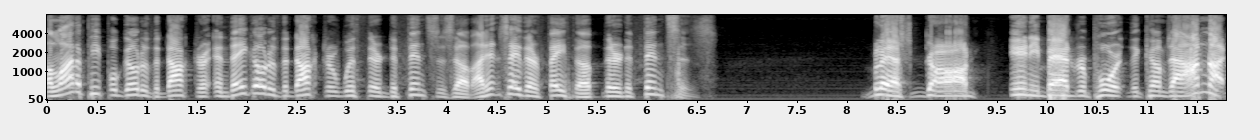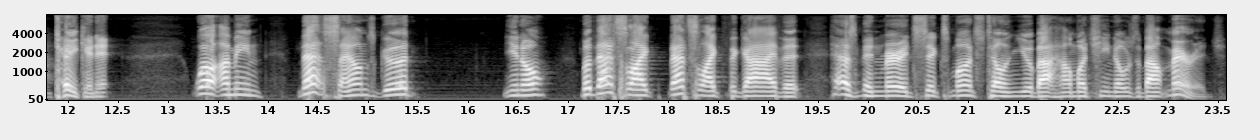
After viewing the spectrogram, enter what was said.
A lot of people go to the doctor, and they go to the doctor with their defenses up. I didn't say their faith up, their defenses. Bless God, any bad report that comes out, I'm not taking it. Well, I mean, that sounds good, you know, but that's like that's like the guy that has been married 6 months telling you about how much he knows about marriage.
